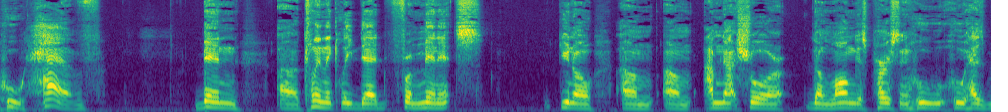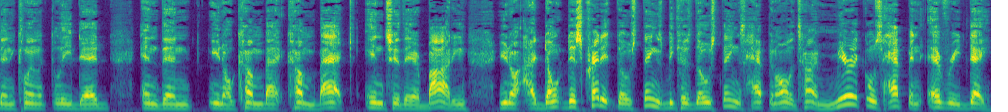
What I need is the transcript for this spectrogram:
who have been uh, clinically dead for minutes. You know, um, um, I'm not sure the longest person who who has been clinically dead and then you know come back come back into their body you know i don't discredit those things because those things happen all the time miracles happen every day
